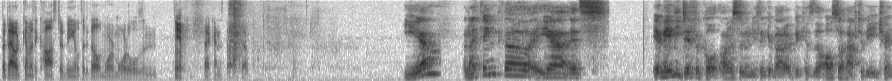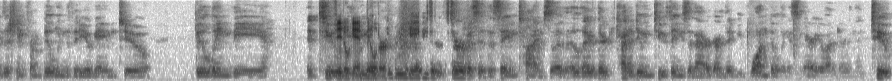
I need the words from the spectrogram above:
But that would come at the cost of being able to develop more immortals and yeah. that kind of stuff. Yeah, and I think the yeah it's it may be difficult, honestly, when you think about it, because they'll also have to be transitioning from building the video game to building the to video game builder games as a service at the same time. So uh, they're they're kind of doing two things in that regard. They'd be one building a scenario editor, and then two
